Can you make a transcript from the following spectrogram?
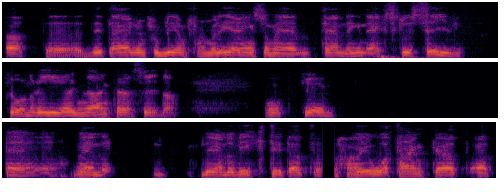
att eh, det är en problemformulering som är tämligen exklusiv från regeringen i Ankaras sida. Och, eh, eh, men det är ändå viktigt att ha i åtanke att, att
